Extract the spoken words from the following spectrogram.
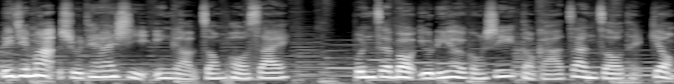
你今麦收听的是音乐总破塞，本节目由联合公司独家赞助提供。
